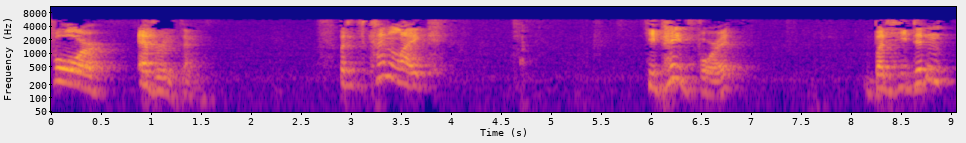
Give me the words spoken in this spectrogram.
for everything. But it's kind of like he paid for it, but he didn't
